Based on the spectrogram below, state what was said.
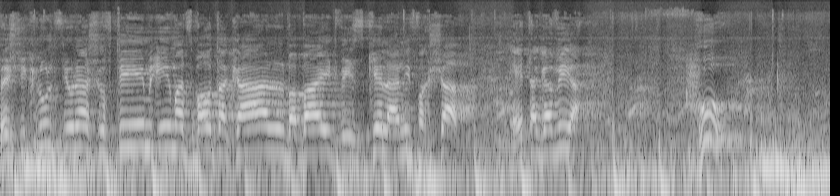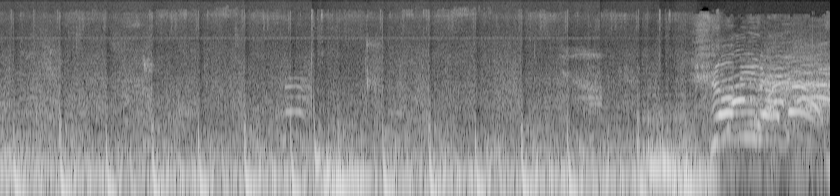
בשקלול ציוני השופטים עם הצבעות הקהל בבית ויזכה להניף עכשיו את הגביע הוא שלומי והדס!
